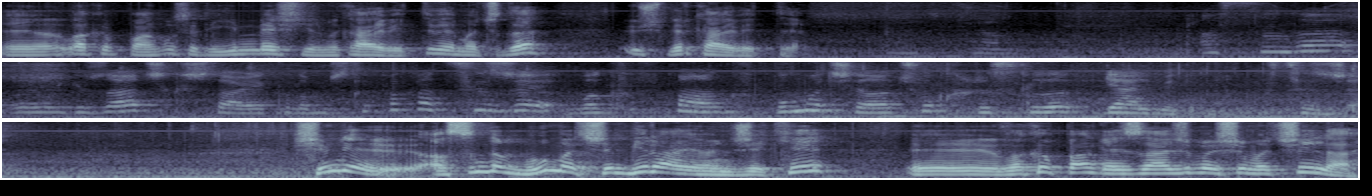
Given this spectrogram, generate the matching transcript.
e, Vakıfbank bu seti 25-20 kaybetti ve maçı da 3-1 kaybetti. Aslında e, güzel çıkışlar yakalamıştı. Fakat sizce Vakıfbank bu maça çok hırslı gelmedi mi sizce? Şimdi aslında bu maçı bir ay önceki e, Vakıfbank Eczacıbaşı maçıyla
